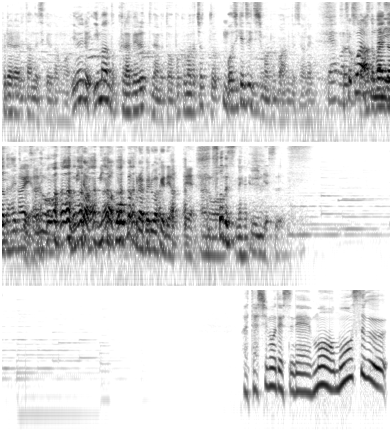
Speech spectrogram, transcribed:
触れられたんですけれどもいわゆる今と比べるってなると僕まだちょっとおじけづいてしまう部分あるんですよね、まあそこはアドバイザーで入ってください、はい、見た見た方が比べるわけであって そうですね。いいんです私もですねもうもうすぐ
